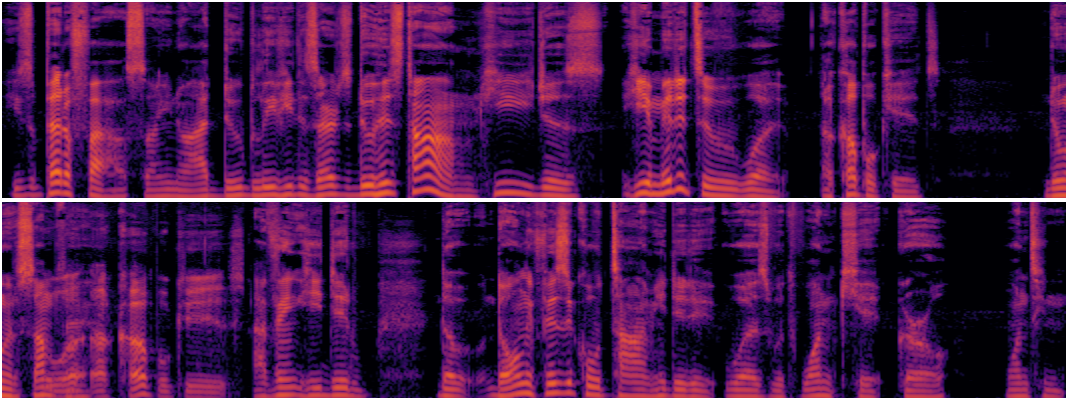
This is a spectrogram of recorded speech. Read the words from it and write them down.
he's a pedophile, so you know I do believe he deserves to do his time. He just he admitted to what a couple kids doing something. What, a couple kids. I think he did the the only physical time he did it was with one kid girl, one teen,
